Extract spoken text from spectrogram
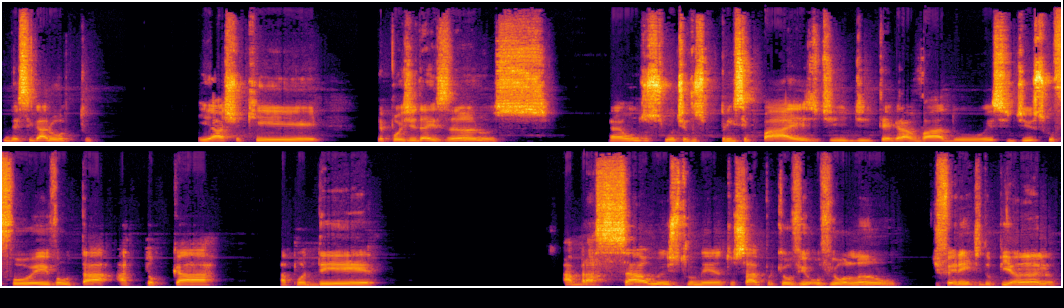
desse garoto e acho que depois de 10 anos, é, um dos motivos principais de, de ter gravado esse disco foi voltar a tocar, a poder abraçar o meu instrumento, sabe? Porque o, violão, diferente do piano,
